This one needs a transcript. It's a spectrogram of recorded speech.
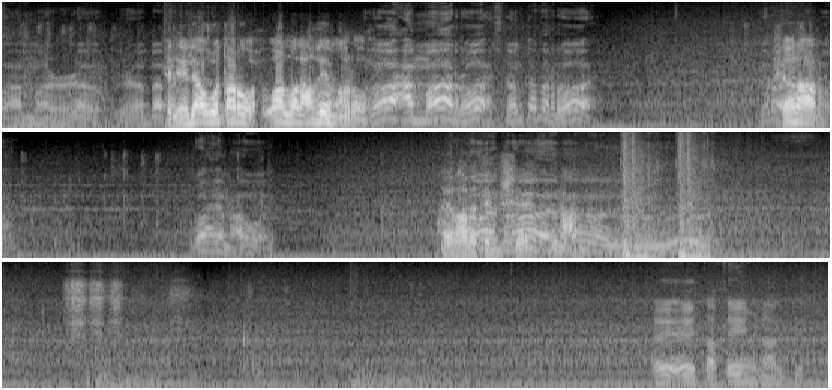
روح. اللي يلوت أروح والله العظيم أروح. روح عمار روح إيش تنتظر روح شرار. روح يا معود. هي راضية روح، تمشي نعم. اي اي تعطيه من عندي.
